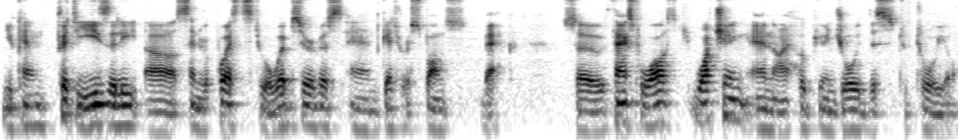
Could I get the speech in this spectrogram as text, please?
You can pretty easily uh, send requests to a web service and get a response back. So thanks for watching and I hope you enjoyed this tutorial.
